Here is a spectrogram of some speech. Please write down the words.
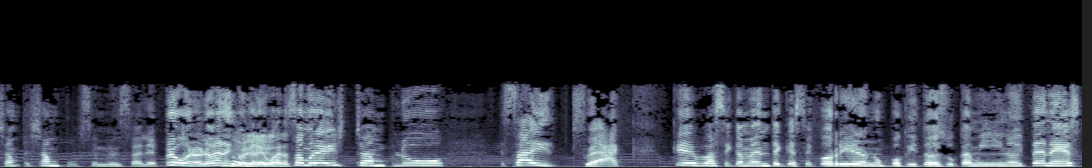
Shampoo siempre me sale. Pero bueno, lo van a encontrar igual. Samurai Champloo Sidetrack, que es básicamente que se corrieron un poquito de su camino y tenés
